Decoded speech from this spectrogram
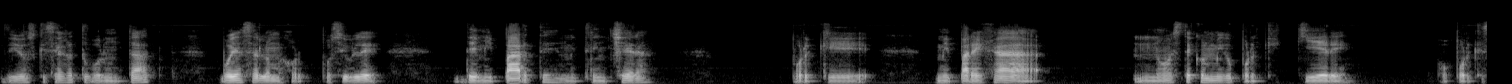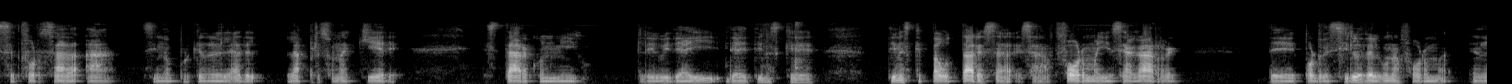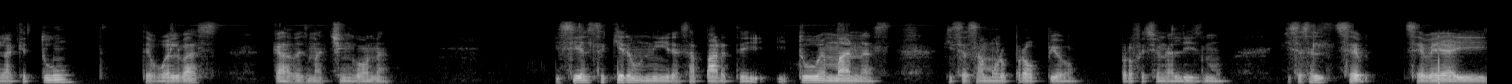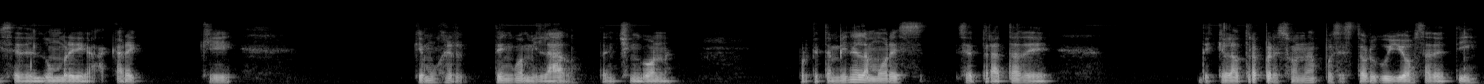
Dios, que se haga tu voluntad. Voy a hacer lo mejor posible de mi parte, en mi trinchera, porque mi pareja no esté conmigo porque quiere o porque es forzada a, sino porque en realidad la persona quiere estar conmigo. Le digo, y de ahí, de ahí tienes que, tienes que pautar esa, esa forma y ese agarre de, por decirlo de alguna forma, en la que tú te vuelvas cada vez más chingona. Y si él se quiere unir a esa parte y, tú emanas quizás amor propio, profesionalismo, quizás él se, se ve ahí, se deslumbre y diga, ah, caray, qué, qué mujer tengo a mi lado, tan chingona. Porque también el amor es, se trata de, de que la otra persona pues esté orgullosa de ti,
